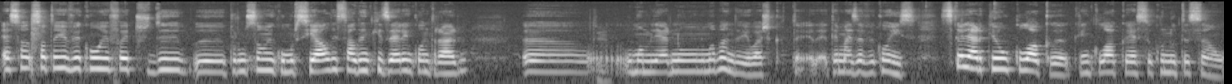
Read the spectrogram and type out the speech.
é só, só tem a ver com efeitos de uh, promoção e comercial e se alguém quiser encontrar uh, uma mulher num, numa banda. Eu acho que tem, tem, mais a ver com isso. Se calhar quem, o coloca, quem coloca essa conotação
